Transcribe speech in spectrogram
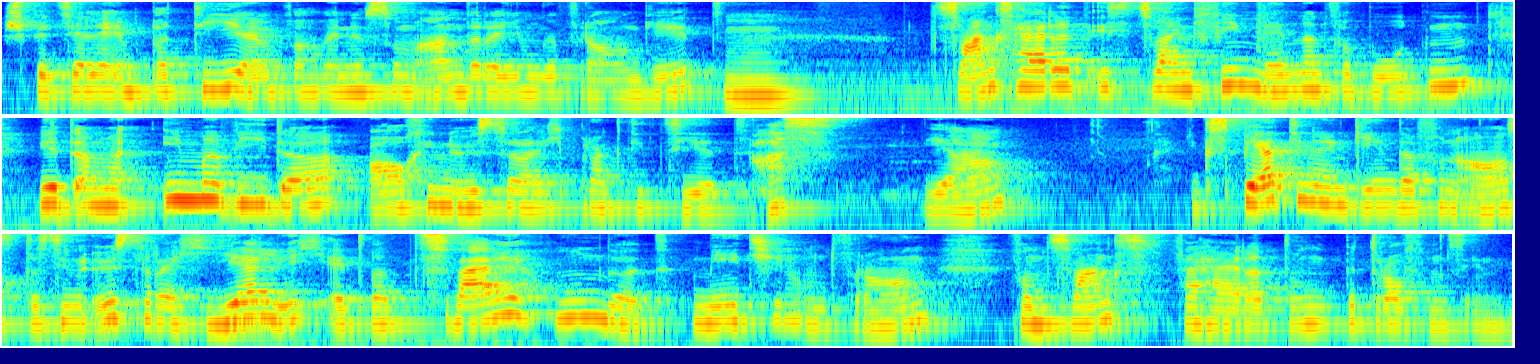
spezielle Empathie, einfach wenn es um andere junge Frauen geht. Mhm. Zwangsheirat ist zwar in vielen Ländern verboten, wird aber immer wieder auch in Österreich praktiziert. Was? Ja. Expertinnen gehen davon aus, dass in Österreich jährlich etwa 200 Mädchen und Frauen von Zwangsverheiratung betroffen sind.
